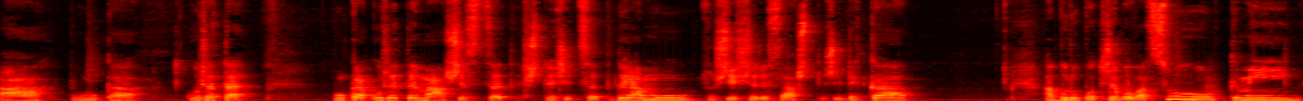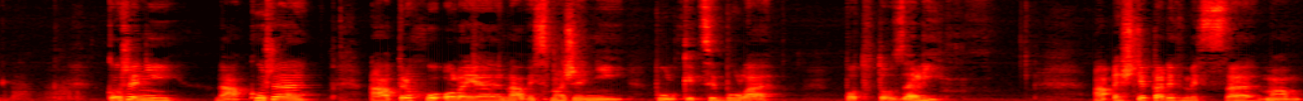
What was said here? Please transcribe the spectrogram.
a půlka kuřete. Půlka kuřete má 640 gramů, což je 64 deka. A budu potřebovat sůl, kmín, koření na kuře a trochu oleje na vysmažení půlky cibule pod to zelí. A ještě tady v mise mám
